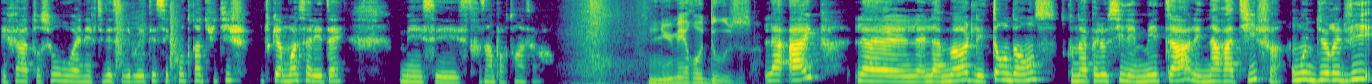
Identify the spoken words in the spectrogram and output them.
et faire attention aux NFT des célébrités, c'est contre-intuitif. En tout cas moi ça l'était, mais c'est c'est très important à savoir. Numéro 12. La hype, la, la- mode, les tendances, ce qu'on appelle aussi les méta, les narratifs, ont une durée de vie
